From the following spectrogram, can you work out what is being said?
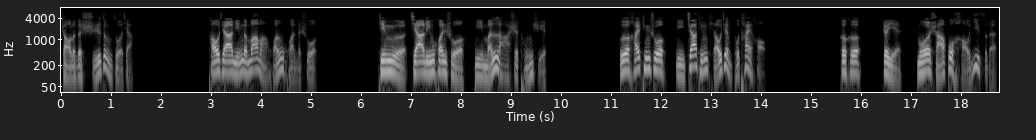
找了个石凳坐下。陶佳宁的妈妈缓缓的说：“听我嘉玲欢说，你们俩是同学。我还听说你家庭条件不太好。呵呵，这也没啥不好意思的。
